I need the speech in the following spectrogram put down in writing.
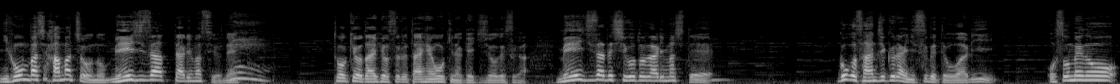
日本橋浜町の明治座ってありますよね、ええ東京を代表する大変大きな劇場ですが明治座で仕事がありまして、午後3時くらいに全て終わり遅めの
